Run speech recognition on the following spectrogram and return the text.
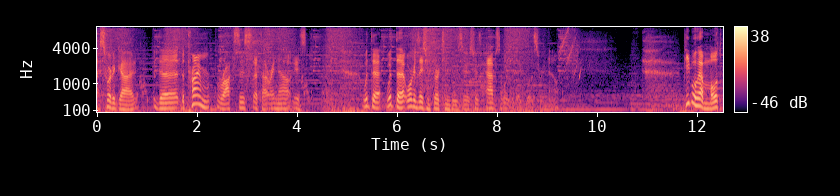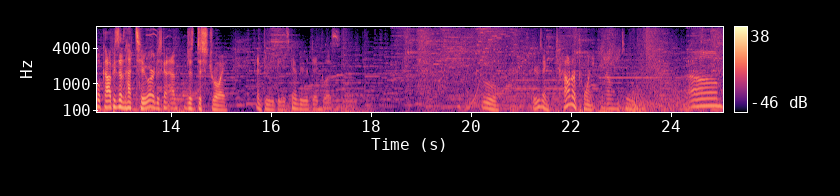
I swear to God, the the Prime Roxas that's out right now is with the with the Organization 13 booster. It's just absolutely ridiculous right now. People who have multiple copies of that too are just gonna have, just destroy in PvP. It's gonna be ridiculous. Ooh, they're using counterpoint round two. Um.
